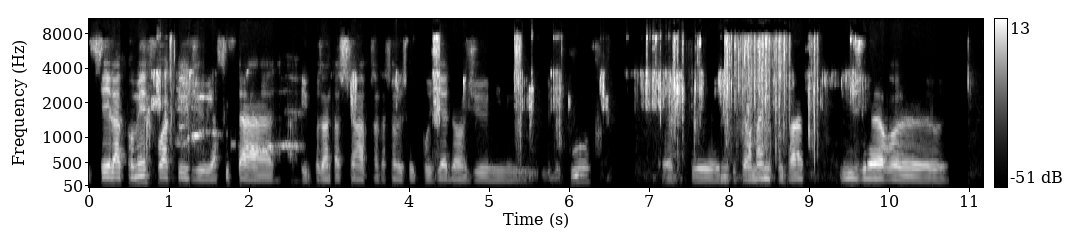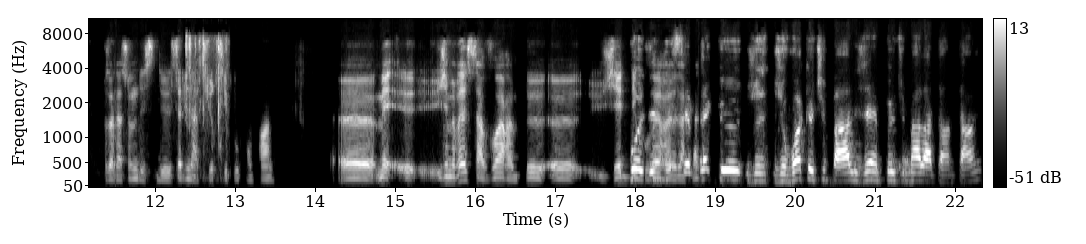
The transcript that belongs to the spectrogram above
c'est la première fois que j'assiste à une présentation, à la présentation de ce projet dont je découvre. nécessairement, il faudra plusieurs euh, présentations de, de, cette nature, si pour comprendre. Euh, mais euh, j'aimerais savoir un peu, j'ai découvert... C'est vrai que je, je, vois que tu parles, j'ai un peu du mal à t'entendre.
